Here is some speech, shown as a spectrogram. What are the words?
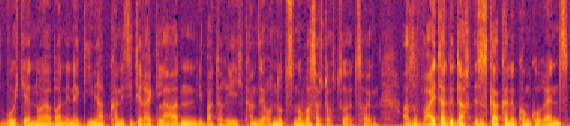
wo ich die erneuerbaren Energien habe, kann ich sie direkt laden in die Batterie. Ich kann sie auch nutzen, um Wasserstoff zu erzeugen. Also weiter gedacht ist es gar keine Konkurrenz.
